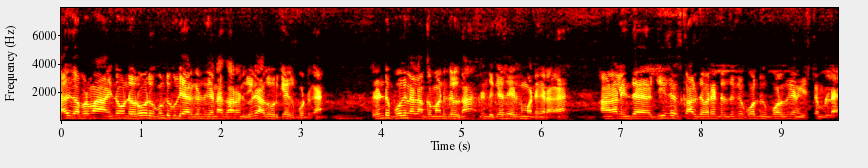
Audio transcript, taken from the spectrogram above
அதுக்கப்புறமா இன்னொன்று ரோடு குண்டு குழியாக இருக்கிறதுக்கு என்ன காரணம்னு சொல்லி அது ஒரு கேஸ் போட்டுருக்கேன். ரெண்டு பொதுநலம் மனுக்கள் தான். ரெண்டு கேஸும் எடுக்க மாட்டேங்கிறாங்க. ஆனால் இந்த ஜீசஸ் காலத்தை விரட்டுறதுக்கு கோர்ட்டுக்கு போகிறதுக்கு எனக்கு இஷ்டம் இல்லை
